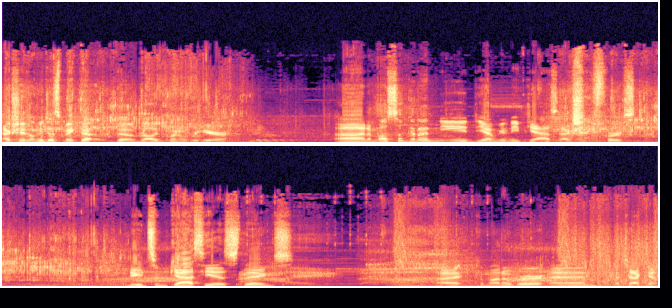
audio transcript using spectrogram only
Actually, let me just make the the rally point over here. Uh, and I'm also gonna need... Yeah, I'm gonna need gas, actually, first. Need some gaseous things. Alright, come on over and attack him.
